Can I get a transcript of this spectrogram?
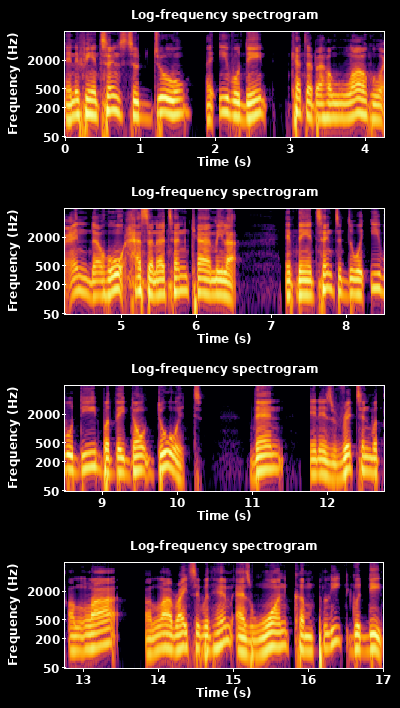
and if he intends to do an evil deed كتبها الله عنده حسنة كاملة if they intend to do an evil deed but they don't do it then it is written with Allah Allah writes it with him as one complete good deed.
